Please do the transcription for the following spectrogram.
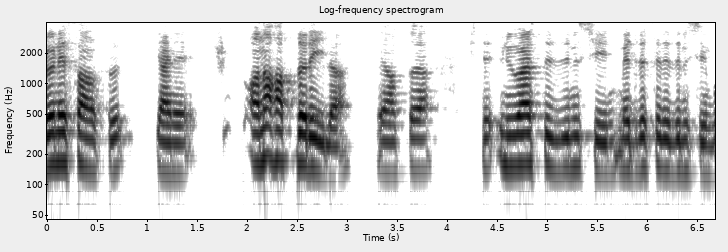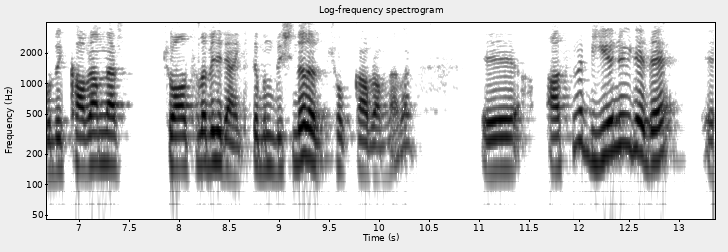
Rönesans'ı yani ana hatlarıyla veyahut da işte üniversite dediğimiz şeyin, medrese dediğimiz şeyin buradaki kavramlar çoğaltılabilir. Yani kitabın dışında da çok kavramlar var. E, aslında bir yönüyle de e,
